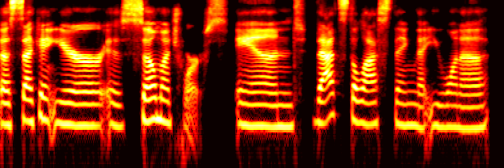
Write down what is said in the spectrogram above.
The second year is so much worse. And that's the last thing that you want to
